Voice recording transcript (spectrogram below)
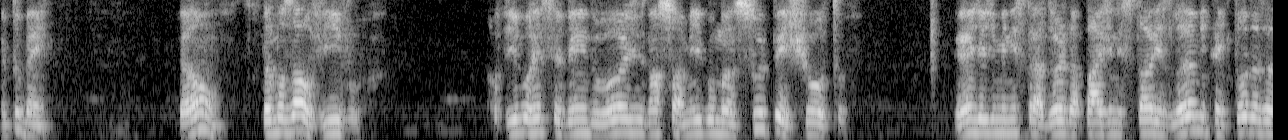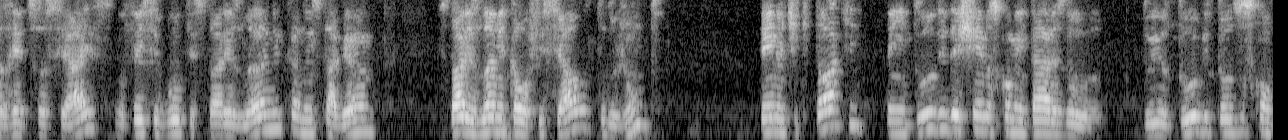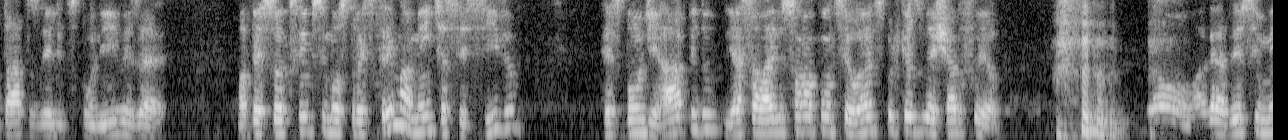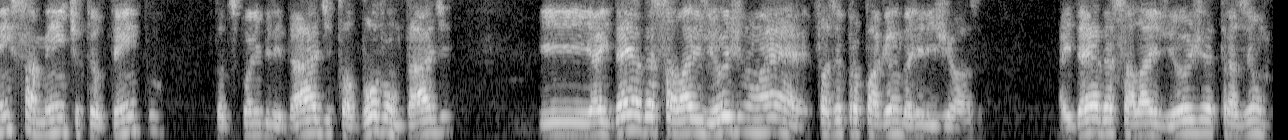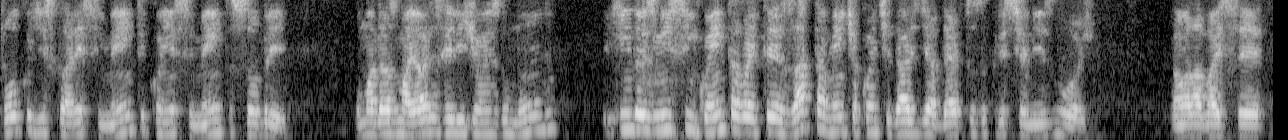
Muito bem. Então, estamos ao vivo. Ao vivo recebendo hoje nosso amigo Mansur Peixoto, grande administrador da página História Islâmica em todas as redes sociais, no Facebook História Islâmica, no Instagram História Islâmica Oficial, tudo junto. Tem no TikTok, tem em tudo, e deixei nos comentários do, do YouTube todos os contatos dele disponíveis. É uma pessoa que sempre se mostrou extremamente acessível, responde rápido, e essa live só não aconteceu antes porque o desleixado fui eu. Então, agradeço imensamente o teu tempo, tua disponibilidade, tua boa vontade. E a ideia dessa live hoje não é fazer propaganda religiosa. A ideia dessa live hoje é trazer um pouco de esclarecimento e conhecimento sobre uma das maiores religiões do mundo e que em 2050 vai ter exatamente a quantidade de adeptos do cristianismo hoje. Então ela vai ser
